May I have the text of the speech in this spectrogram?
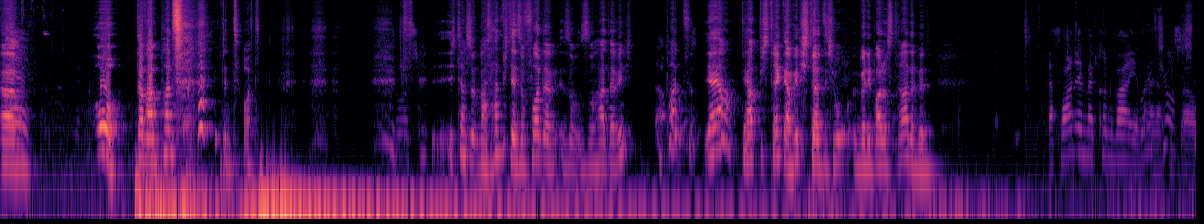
Ähm. Oh, da war ein Panzer. ich bin tot. Ich dachte, was hat mich denn sofort so, so hart erwischt? Panzer. Ja, ja, der hat mich direkt erwischt, als ich hoch über die Balustrade bin. Da vorne im Balkon war eben einer. Pass auf.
